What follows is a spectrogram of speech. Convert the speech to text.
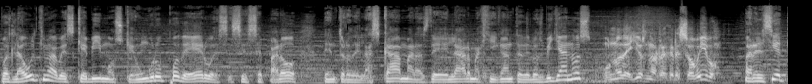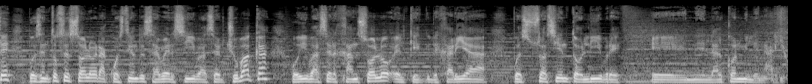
pues la última vez que vimos que un grupo de héroes se separó dentro de las cámaras del arma gigante de los villanos, uno de ellos no regresó vivo. Para el 7, pues entonces solo era cuestión de saber si iba a ser Chewbacca o iba a ser Han Solo el que dejaría pues su asiento libre en el halcón milenario.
